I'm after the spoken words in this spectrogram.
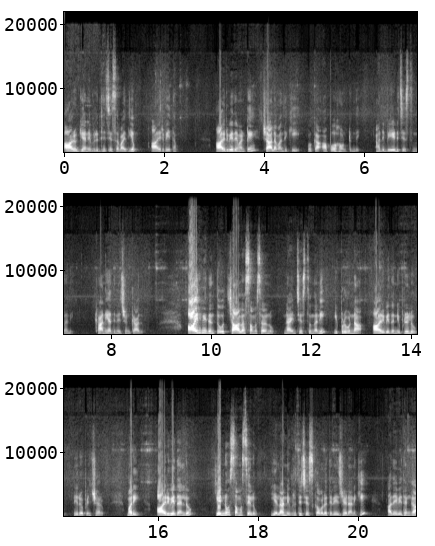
ఆరోగ్యాన్ని వృద్ధి చేసే వైద్యం ఆయుర్వేదం. ఆయుర్వేదం అంటే చాలా మందికి ఒక అపోహ ఉంటుంది. అది వేడి చేస్తుందని. కానీ అది నిజం కాదు. ఆయుర్వేదంతో చాలా సమస్యలను నయం చేస్తుందని ఇప్పుడు ఉన్న ఆయుర్వేద నిపుణులు నిరూపించారు. మరి ఆయుర్వేదంలో ఎన్నో సమస్యలు ఎలా నివృత్తి చేసుకోవాలో తెలియజేయడానికి అదేవిధంగా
